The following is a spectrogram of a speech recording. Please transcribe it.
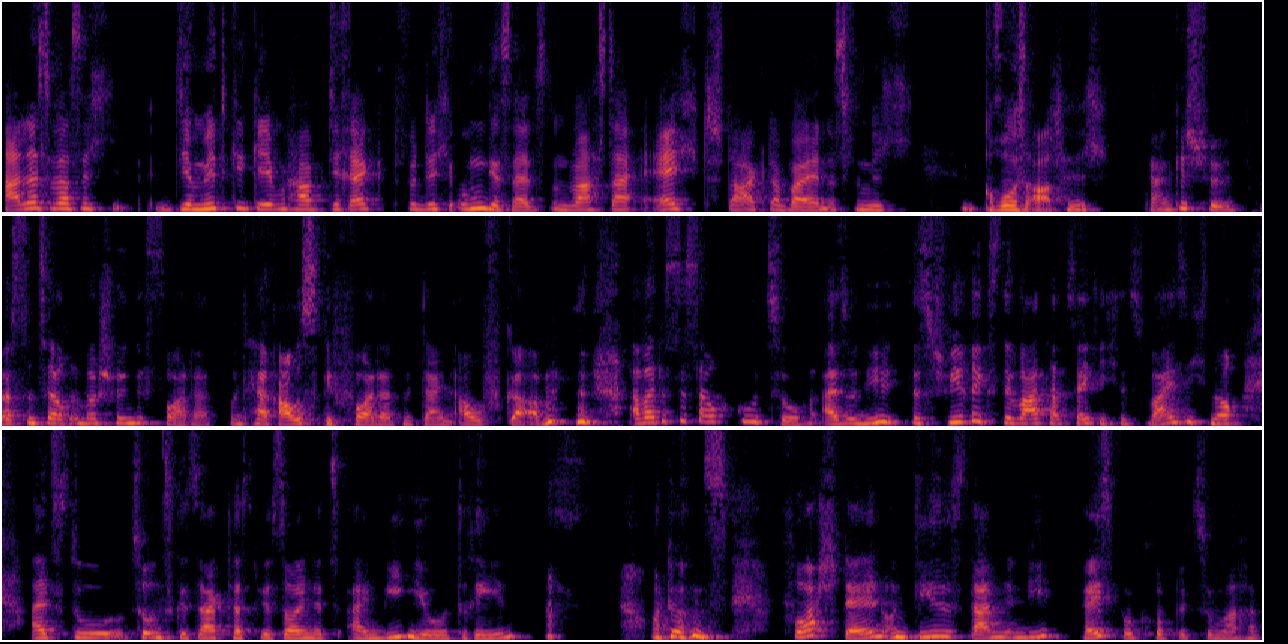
alles, was ich dir mitgegeben habe, direkt für dich umgesetzt und warst da echt stark dabei. Das finde ich großartig. Dankeschön. Du hast uns ja auch immer schön gefordert und herausgefordert mit deinen Aufgaben. Aber das ist auch gut so. Also die, das Schwierigste war tatsächlich, das weiß ich noch, als du zu uns gesagt hast, wir sollen jetzt ein Video drehen und uns vorstellen und dieses dann in die Facebook-Gruppe zu machen.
